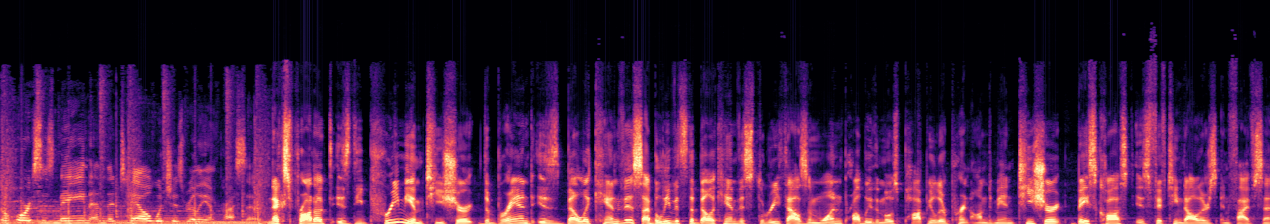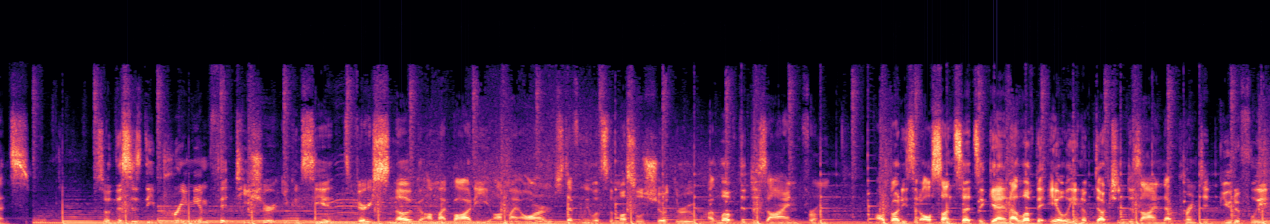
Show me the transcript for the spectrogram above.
the horse's mane and the tail, which is really impressive. Next product is the premium t-shirt. The brand is Bella Canvas. I believe it's the Bella Canvas 3001, probably the most popular print-on-demand t-shirt. Base cost is $15.05. So this is the premium fit t-shirt. You can see it, it's very snug on my body, on my arms, definitely lets the muscles show through. I love the design from our buddies at All Sunsets again. I love the alien abduction design that printed beautifully.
